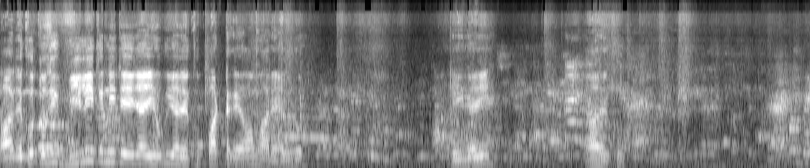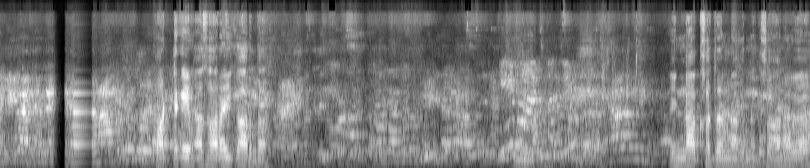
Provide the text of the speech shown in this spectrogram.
ਆ ਦੇਖੋ, ਤੁਸੀਂ ਬਿਜਲੀ ਕਿੰਨੀ ਤੇਜ਼ ਆਈ ਹੋਊਗੀ ਆ ਦੇਖੋ, ਪੱਟ ਕੇ ਉਹ ਮਾਰਿਆ ਵੀਰੋ। ਠੀਕ ਹੈ ਜੀ। ਆ ਦੇਖੋ। ਪੱਟ ਕੇ ਆ ਸਾਰਾ ਹੀ ਘਰ ਦਾ। ਇੰਨਾ ਖਤਰਨਾਕ ਨੁਕਸਾਨ ਹੋਇਆ।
